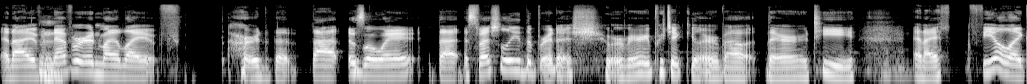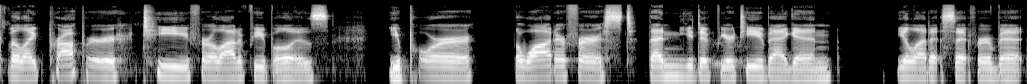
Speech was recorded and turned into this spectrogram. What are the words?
And I've hmm. never in my life heard that that is a way that, especially the British, who are very particular about their tea, mm-hmm. and I feel like the like proper tea for a lot of people is you pour the water first, then you dip your tea bag in, you let it sit for a bit,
